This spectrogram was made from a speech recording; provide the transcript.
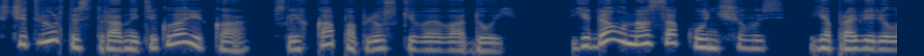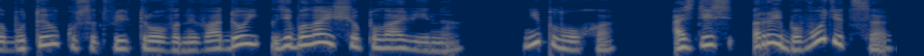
С четвертой стороны текла река, слегка поплескивая водой. Еда у нас закончилась. Я проверила бутылку с отфильтрованной водой, где была еще половина. Неплохо. А здесь рыба водится?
